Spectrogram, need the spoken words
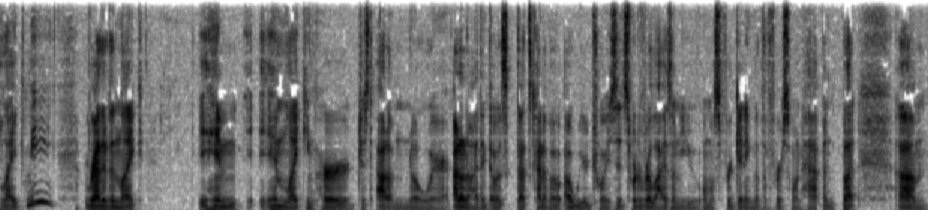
like me, rather than like him him liking her just out of nowhere. I don't know. I think that was that's kind of a, a weird choice. It sort of relies on you almost forgetting that the first one happened, but um,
